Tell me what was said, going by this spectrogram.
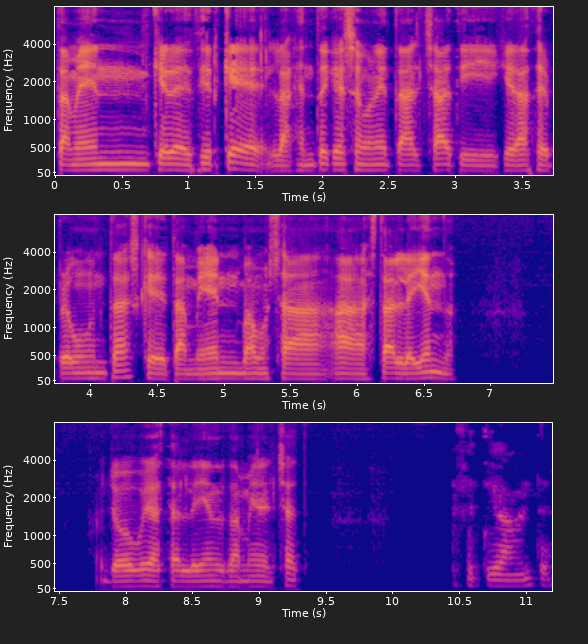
también quiero decir que la gente que se conecta al chat y quiere hacer preguntas, que también vamos a, a estar leyendo. Yo voy a estar leyendo también el chat. Efectivamente.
